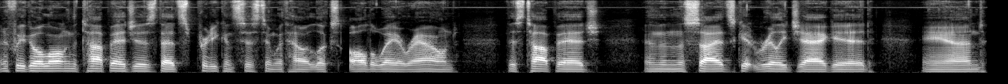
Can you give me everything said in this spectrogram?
And if we go along the top edges, that's pretty consistent with how it looks all the way around this top edge. And then the sides get really jagged. And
